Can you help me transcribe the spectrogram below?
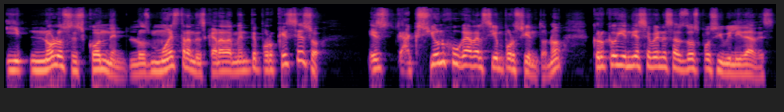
y no los esconden, los muestran descaradamente porque es eso. Es acción jugada al 100%, ¿no? Creo que hoy en día se ven esas dos posibilidades.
